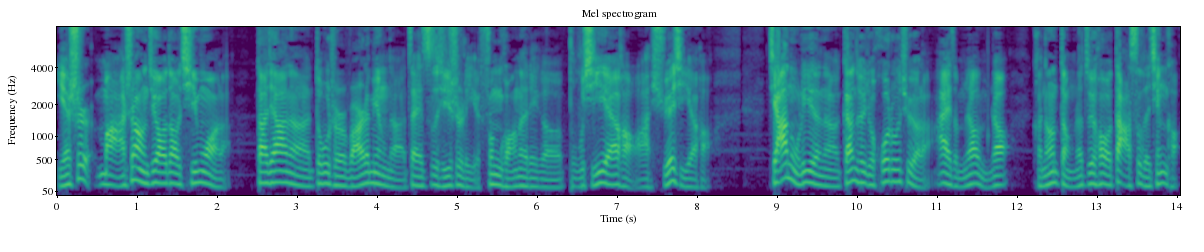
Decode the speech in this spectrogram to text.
也是马上就要到期末了，大家呢都是玩了命的在自习室里疯狂的这个补习也好啊，学习也好，假努力的呢干脆就豁出去了，爱怎么着怎么着。可能等着最后大四的清考，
